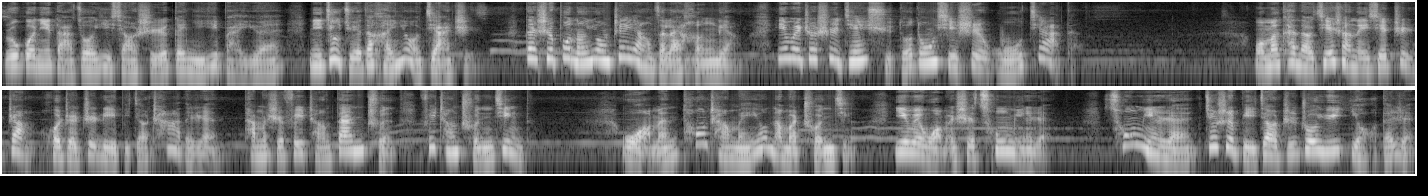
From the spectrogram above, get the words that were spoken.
如果你打坐一小时，给你一百元，你就觉得很有价值。但是不能用这样子来衡量，因为这世间许多东西是无价的。我们看到街上那些智障或者智力比较差的人，他们是非常单纯、非常纯净的。我们通常没有那么纯净，因为我们是聪明人。聪明人就是比较执着于有的人，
